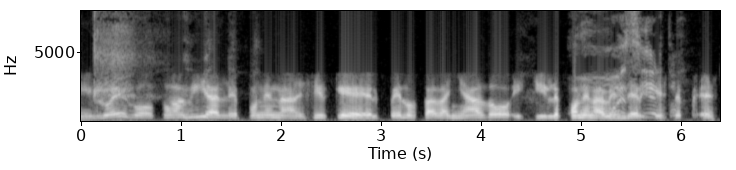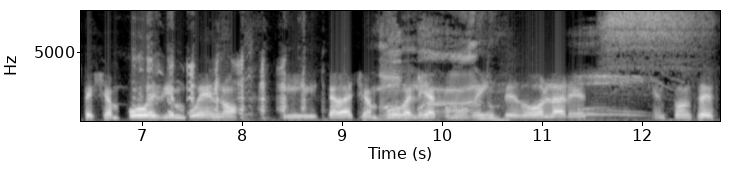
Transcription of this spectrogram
y luego todavía le ponen a decir que el pelo está dañado y que le ponen a vender que este este shampoo es bien bueno y cada shampoo valía como 20 dólares. Entonces,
